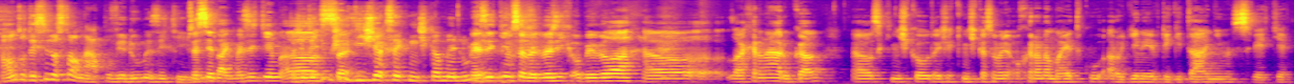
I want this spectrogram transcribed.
a on to ty si dostal nápovědu mezi tím. Přesně tak, mezi tím... Takže teď se, víš, jak se knížka jmenuje. Mezi tím se ve dveřích objevila uh, záchranná ruka uh, s knížkou, takže knížka se jmenuje Ochrana majetku a rodiny v digitálním světě.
